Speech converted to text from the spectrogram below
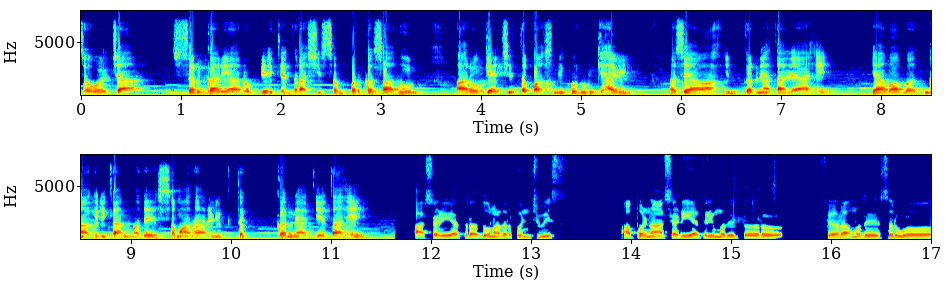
जवळच्या सरकारी आरोग्य केंद्राशी संपर्क साधून आरोग्याची तपासणी करून घ्यावी असे आवाहन करण्यात आले आहे. याबाबत नागरिकांमध्ये समाधान व्यक्त करण्यात येत आहे. आषाढी यात्रा दोन हजार पंचवीस. आपण आषाढी यात्रेमध्ये तर शहरामध्ये सर्व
